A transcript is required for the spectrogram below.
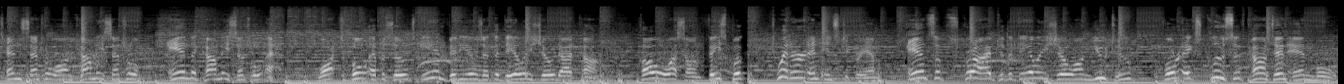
10 Central on Comedy Central and the Comedy Central app. Watch full episodes and videos at thedailyshow.com. Follow us on Facebook, Twitter, and Instagram, and subscribe to The Daily Show on YouTube for exclusive content and more.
